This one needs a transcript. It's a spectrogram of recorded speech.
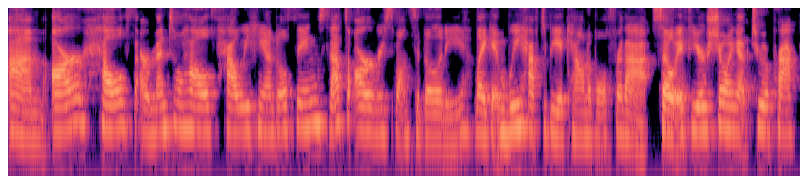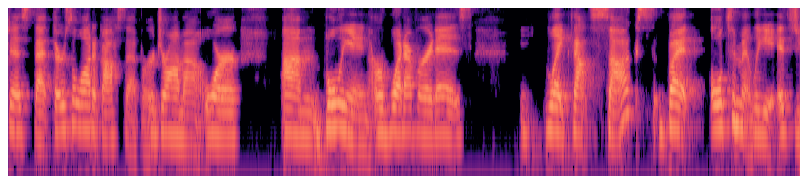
um, our health, our mental health, how we handle things, that's our responsibility. Like, and we have to be accountable for that. So if you're showing up to a practice that there's a lot of gossip or drama or um, bullying or whatever it is, like that sucks but ultimately it's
